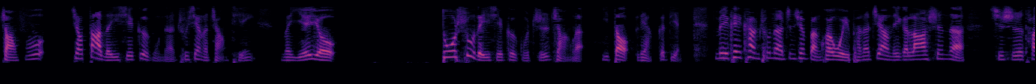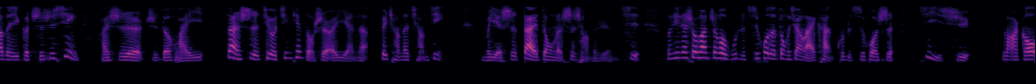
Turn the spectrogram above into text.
涨幅较大的一些个股呢，出现了涨停。那么也有多数的一些个股只涨了一到两个点。那么也可以看出呢，证券板块尾盘的这样的一个拉升呢，其实它的一个持续性还是值得怀疑。但是就今天走势而言呢，非常的强劲。那么也是带动了市场的人气。从今天收盘之后，股指期货的动向来看，股指期货是继续拉高，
